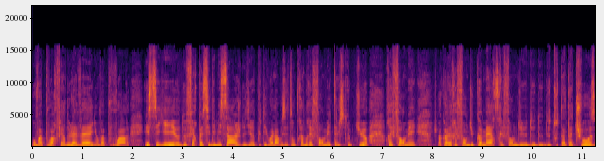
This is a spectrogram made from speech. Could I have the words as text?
on va pouvoir faire de la veille, on va pouvoir essayer euh, de faire passer des messages, de dire écoutez, voilà, vous êtes en train de réformer telle structure, réformer, je sais pas quoi, réforme du commerce, réforme de, tout un tas de choses.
